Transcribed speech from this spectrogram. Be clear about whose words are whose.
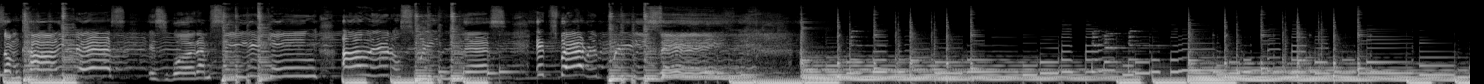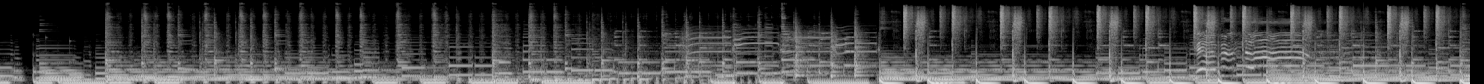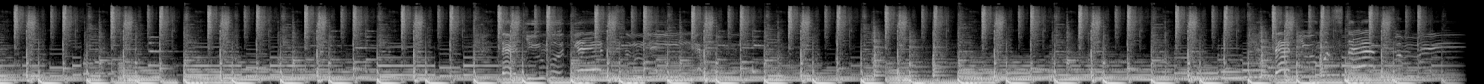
Speaker 1: Some kindness is what I'm seeking. A little sweetness, it's very pleasing.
